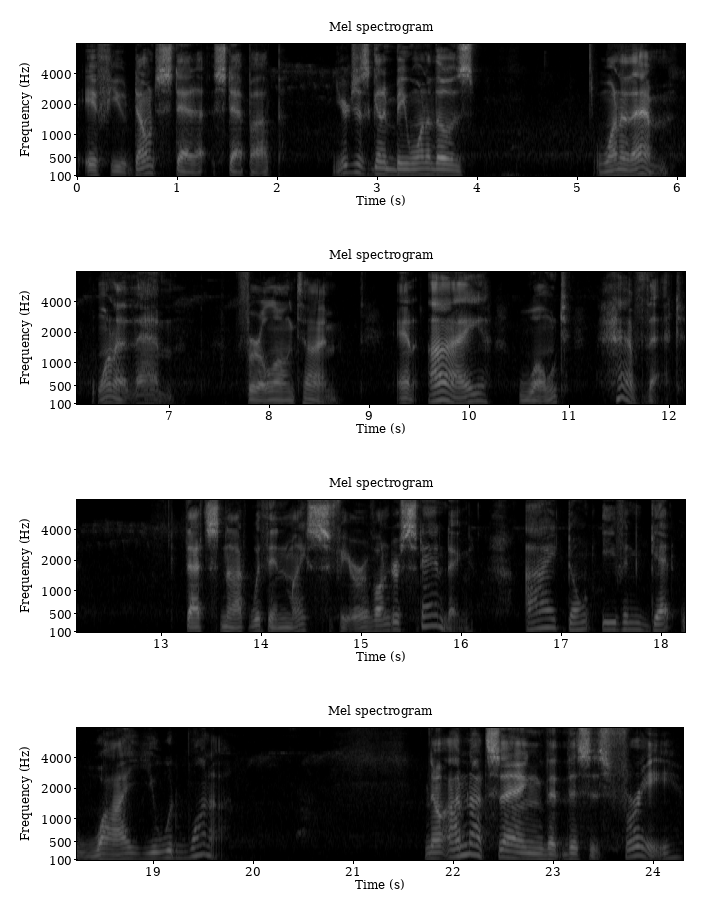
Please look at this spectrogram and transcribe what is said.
If you don't ste step up, you're just going to be one of those, one of them one of them for a long time. And I won't have that. That's not within my sphere of understanding. I don't even get why you would wanna. Now, I'm not saying that this is free.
